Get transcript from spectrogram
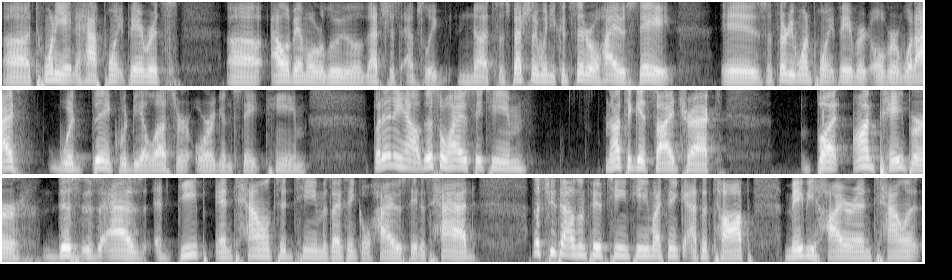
uh, 28 and a half point favorites. uh, Alabama over Louisville. That's just absolutely nuts, especially when you consider Ohio State is a 31 point favorite over what I th- would think would be a lesser Oregon State team. But anyhow, this Ohio State team, not to get sidetracked, but on paper, this is as a deep and talented team as I think Ohio State has had. The 2015 team, I think, at the top, maybe higher end talent,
